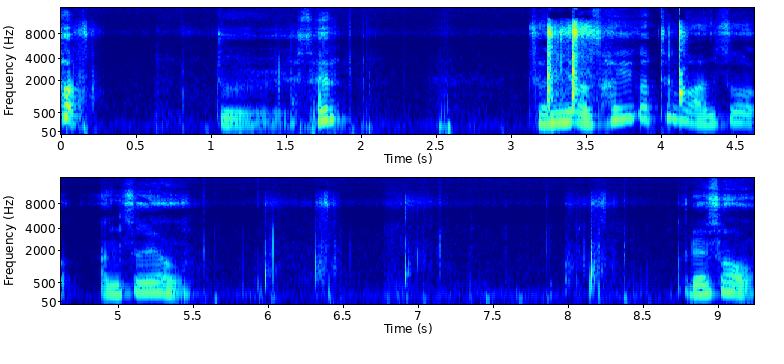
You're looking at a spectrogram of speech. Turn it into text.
헛, 둘, 셋. 전혀 사기 같은 거 안 써, 안 써요. 그래서,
